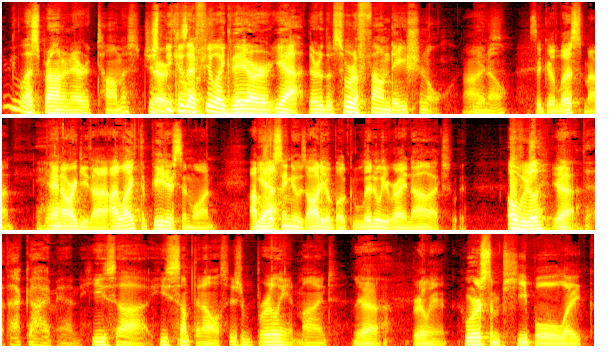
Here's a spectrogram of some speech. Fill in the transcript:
Maybe Les Brown and Eric Thomas, just Eric because I feel like they are, yeah, they're the sort of foundational, you know. it's a good list, man. Yeah. Can't argue that. I like the Peterson one. I'm Yeah. listening to his audiobook literally right now, actually. Oh, really? Yeah, Th- that guy, man, he's uh, he's something else. He's a brilliant mind. yeah, brilliant. Who are some people like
